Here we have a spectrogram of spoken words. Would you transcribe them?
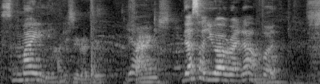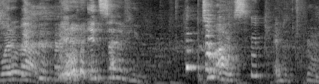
smiling. I can see that too. Yeah. Fangs. That's how you are right now, but mm-hmm. what about inside of you? Two eyes and a frown.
